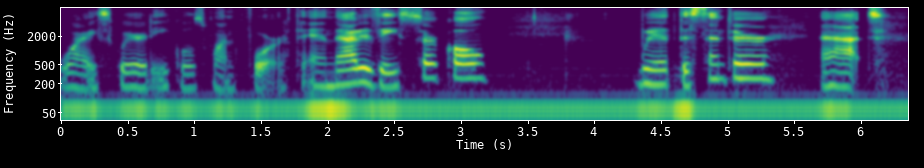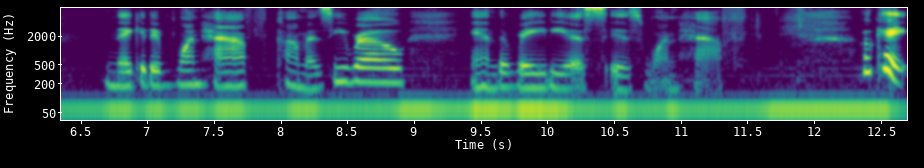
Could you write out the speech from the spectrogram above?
y squared equals 1 fourth. And that is a circle with the center at negative 1 half comma 0 and the radius is 1 half. Okay,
